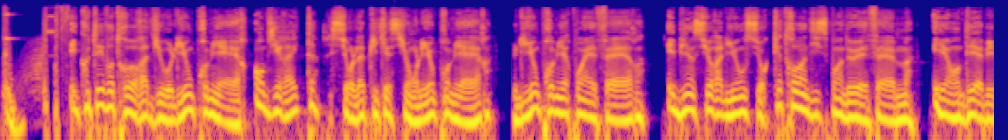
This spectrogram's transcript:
Écoutez votre radio Lyon Première en direct sur l'application Lyon Première, lyonpremière.fr et bien sûr à Lyon sur 90.2 FM et en DAB+.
